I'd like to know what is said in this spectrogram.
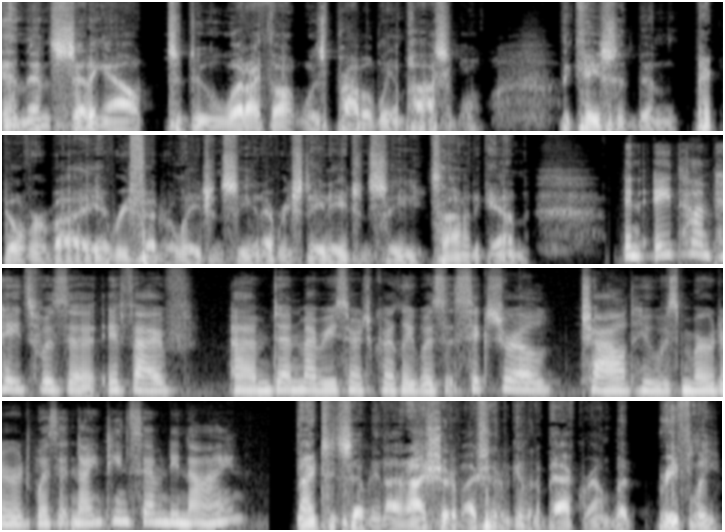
and then setting out to do what I thought was probably impossible. The case had been picked over by every federal agency and every state agency time and again. And Etan Patz was a, if I've um, done my research correctly, was a six-year-old child who was murdered. Was it 1979? 1979. I should have I should have given a background, but briefly,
